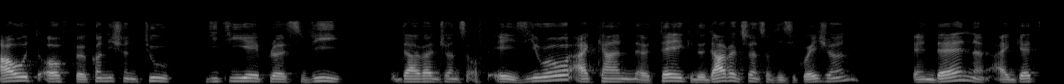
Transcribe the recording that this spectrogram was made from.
out of uh, condition two, dTA plus V divergence of A zero, I can uh, take the divergence of this equation and then I get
